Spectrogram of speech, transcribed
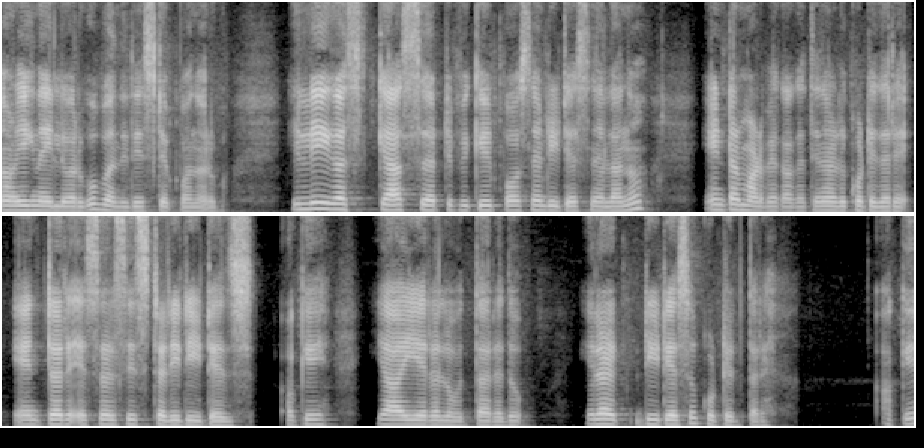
ನೋಡಿ, ಈಗ ನಾನು ಇಲ್ಲಿವರೆಗೂ ಬಂದಿದ್ದೀನಿ ಸ್ಟೆಪ್ ಒನ್ವರೆಗೂ ಇಲ್ಲಿ ಈಗ ಕ್ಯಾಸ್ಟ್ ಸರ್ಟಿಫಿಕೇಟ್ ಪರ್ಸ್ನಲ್ ಡೀಟೇಲ್ಸ್ನೆಲ್ಲನೂ ಎಂಟರ್ ಮಾಡಬೇಕಾಗತ್ತೆ. ನೋಡಿ ಕೊಟ್ಟಿದ್ದಾರೆ. Enter S L C study details okay ಯಾವ ಇಯರಲ್ಲಿ ಓದ್ತಾ ಇರೋದು? ಎಲ್ಲ ಡೀಟೇಲ್ಸು ಕೊಟ್ಟಿರ್ತಾರೆ. ಓಕೆ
